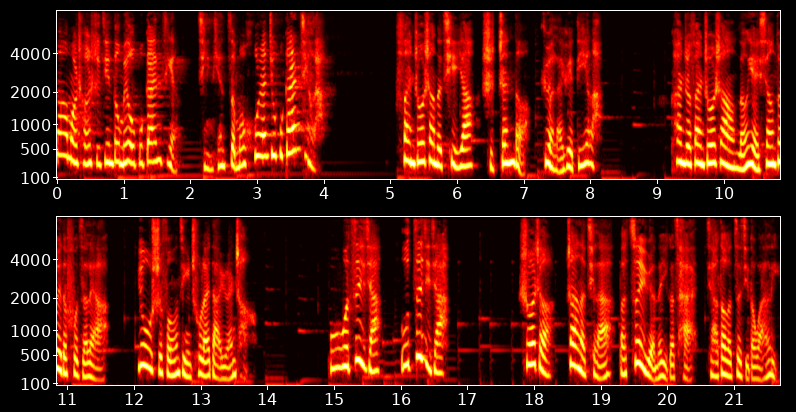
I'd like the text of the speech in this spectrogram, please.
那么长时间都没有不干净，今天怎么忽然就不干净了？饭桌上的气压是真的越来越低了。看着饭桌上冷眼相对的父子俩，又是冯景出来打圆场。我自己夹，我自己夹。说着。站了起来，把最远的一个菜夹到了自己的碗里。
